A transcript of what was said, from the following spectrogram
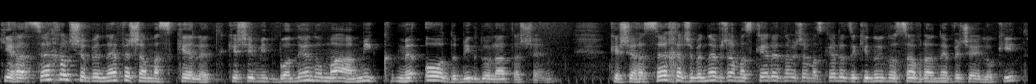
כי השכל שבנפש המשכלת, כשמתבונן ומעמיק מאוד בגדולת השם, כשהשכל שבנפש המשכלת, נפש המשכלת זה כינוי נוסף לנפש האלוקית,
